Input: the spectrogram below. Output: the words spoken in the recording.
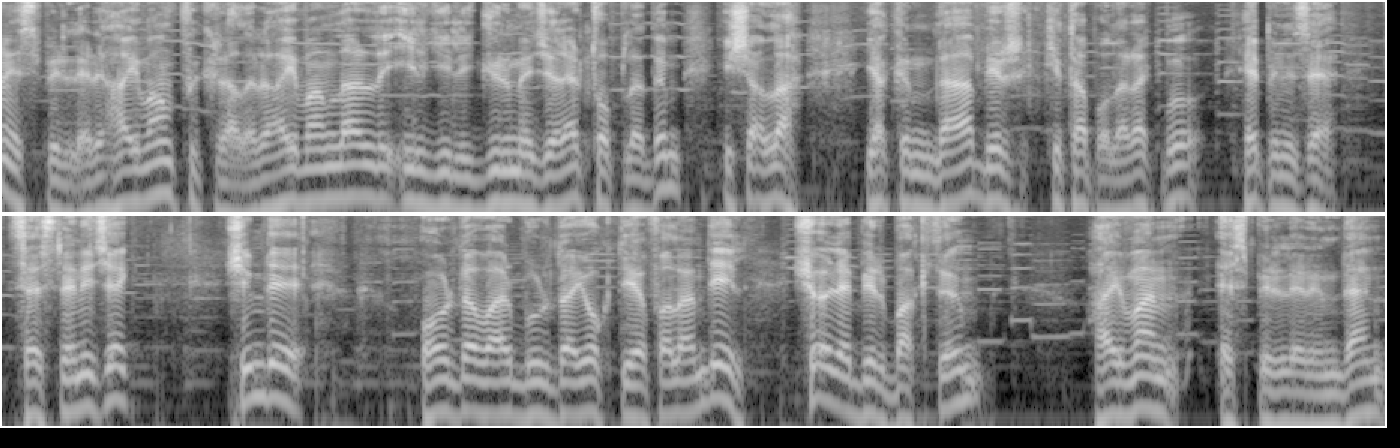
esprileri, hayvan fıkraları, hayvanlarla ilgili gülmeceler topladım. İnşallah yakında bir kitap olarak bu hepinize seslenecek. Şimdi orada var burada yok diye falan değil. Şöyle bir baktım hayvan esprilerinden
